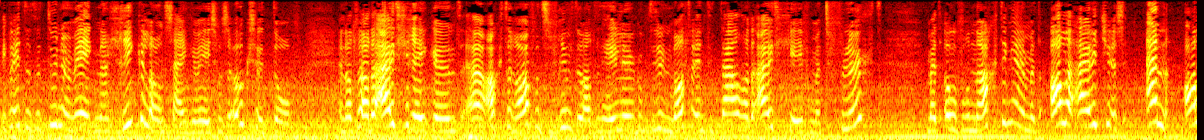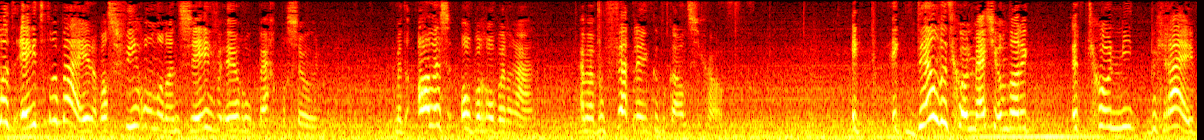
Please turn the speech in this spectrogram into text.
Ik weet dat we toen een week naar Griekenland zijn geweest, was ook zo tof. En dat we hadden uitgerekend uh, achteraf, want zijn vriend vond het altijd heel leuk om te doen, wat we in totaal hadden uitgegeven met vlucht, met overnachtingen en met alle uitjes en al het eten erbij. En dat was 407 euro per persoon. Met alles op en op en eraan. En we hebben een vet leuke vakantie gehad. Ik, ik deel dit gewoon met je omdat ik het gewoon niet begrijp.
